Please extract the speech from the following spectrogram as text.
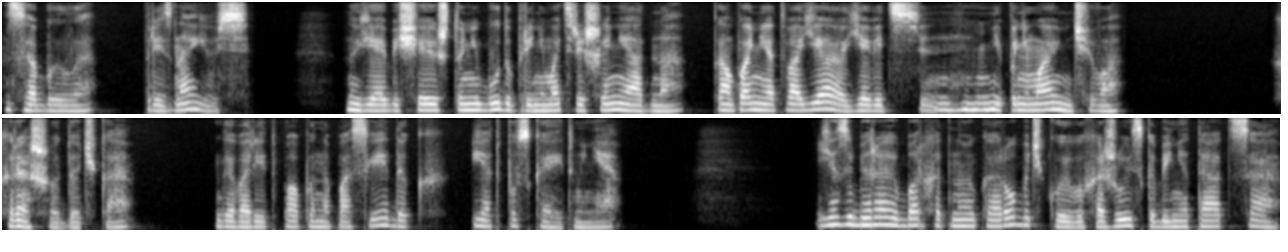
Забыла, признаюсь. Но я обещаю, что не буду принимать решения одна. Компания твоя, я ведь не понимаю ничего. Хорошо, дочка, говорит папа напоследок, и отпускает меня. Я забираю бархатную коробочку и выхожу из кабинета отца,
